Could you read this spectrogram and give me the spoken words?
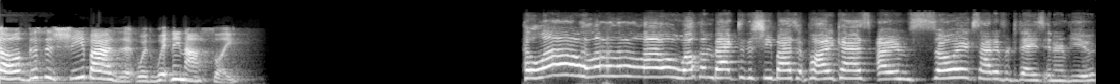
y'all. This is She Buys It with Whitney Nicely. Hello, hello, hello, hello. Welcome back to the She Buys It podcast. I am so excited for today's interview.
